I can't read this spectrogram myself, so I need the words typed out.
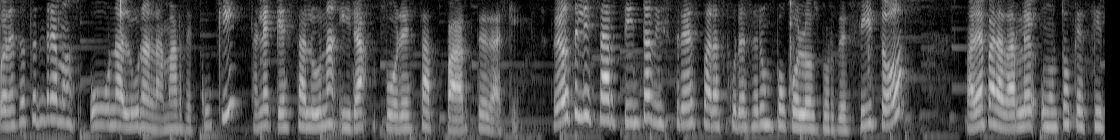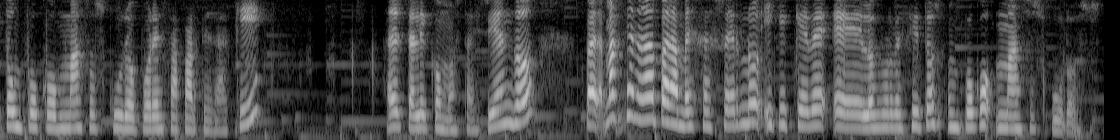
Con eso tendremos una luna en la mar de Cookie, ¿vale? Que esta luna irá por esta parte de aquí. Voy a utilizar tinta Distress para oscurecer un poco los bordecitos, ¿vale? Para darle un toquecito un poco más oscuro por esta parte de aquí, ¿vale? Tal y como estáis viendo. Para, más que nada para envejecerlo y que quede eh, los bordecitos un poco más oscuros.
